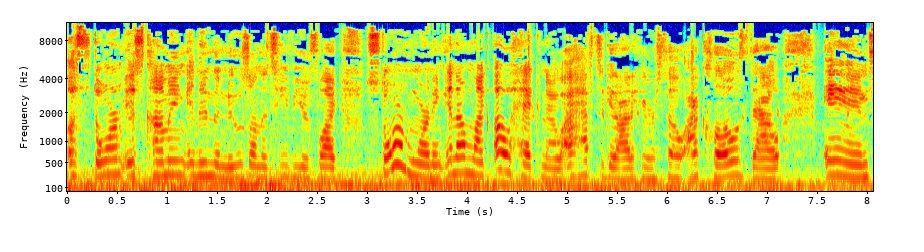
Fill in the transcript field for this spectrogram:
a storm is coming and then the news on the TV is like storm warning. And I'm like, oh heck no, I have to get out of here. So I closed out and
